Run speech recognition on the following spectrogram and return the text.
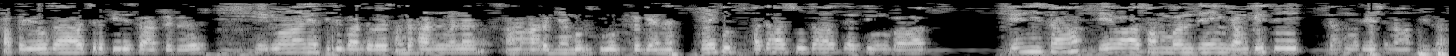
අප යෝගාචර පිරිස අතර නිර්වාණය පිළිබඳව සඳහන් වන සමහර ගැඹුරු සූත්‍ර ගැන මේකුත් අදහස් උදාහස් ඇති වුණු බවක්. ඒ නිසා ඒවා සම්බන්ධයෙන් යම්කිසි ධර්ම දේශනා කියලා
